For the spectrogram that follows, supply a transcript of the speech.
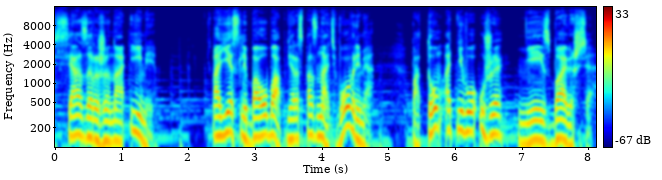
вся заражена ими. А если баобаб не распознать вовремя, потом от него уже не избавишься.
